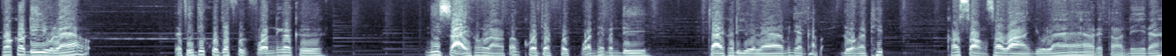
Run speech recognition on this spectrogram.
เพราะเขาดีอยู่แล้ว แต่สิ่งที่ควรจะฝึกฝนนี่ก็คือนิสัยของเราต้องควรจะฝึกฝนให้มันดี ใจเขาดีอยู่แล้วไม่อย่างกับดวงอาทิตย์ เขาส่องสว่างอยู่แล้วในตอนนี้นะ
